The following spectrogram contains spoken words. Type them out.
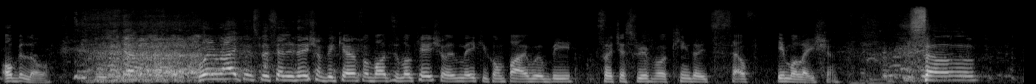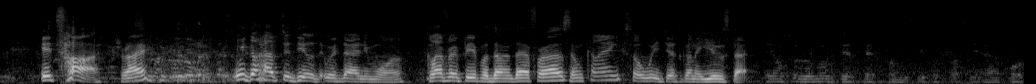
or below. when writing specialization, be careful about the location and make it compile will be such as river kindle itself immolation. so it's hard, right? we don't have to deal with that anymore. Clever people done that for us on Clang, so we're just gonna use that. They also removed this bit from the C++ uh, 14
